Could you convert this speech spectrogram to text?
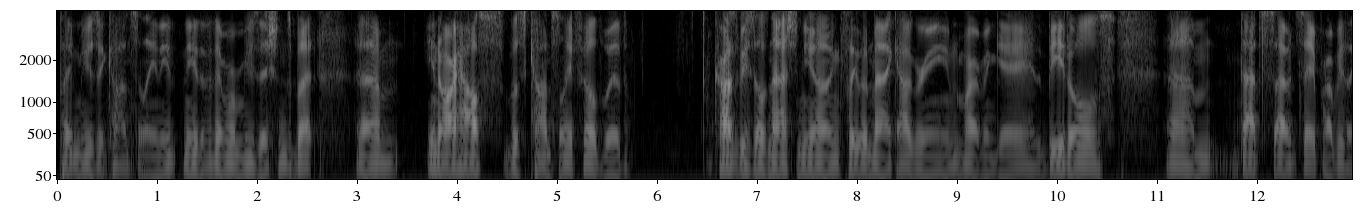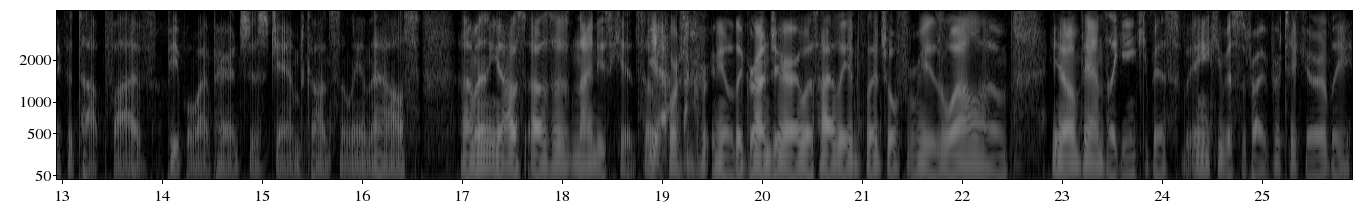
played music constantly. Ne- neither of them were musicians, but um, you know, our house was constantly filled with Crosby, Stills, Nash and Young, Fleetwood Mac, Al Green, Marvin Gaye, the Beatles. Um, that's I would say probably like the top five people my parents just jammed constantly in the house. Um, and you know I was I was a '90s kid, so Yeah. of course you know the grunge era was highly influential for me as well. Um, you know bands like Incubus. Incubus was probably particularly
